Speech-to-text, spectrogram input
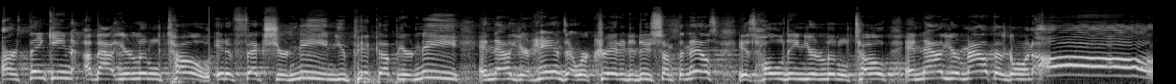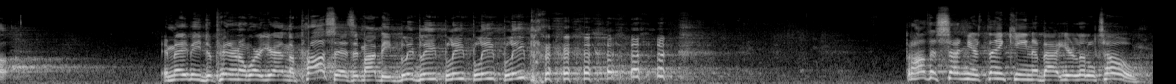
are thinking about your little toe. It affects your knee, and you pick up your knee, and now your hands that were created to do something else is holding your little toe, and now your mouth is going, oh! And maybe depending on where you're at in the process, it might be bleep, bleep, bleep, bleep, bleep. but all of a sudden, you're thinking about your little toe.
